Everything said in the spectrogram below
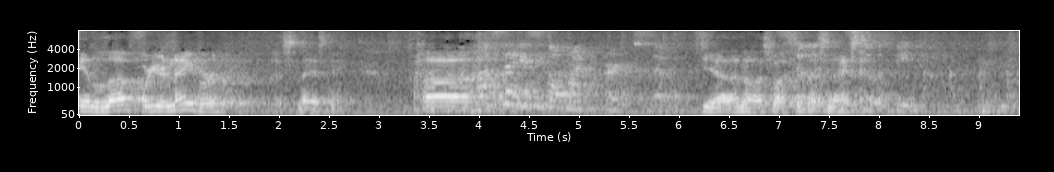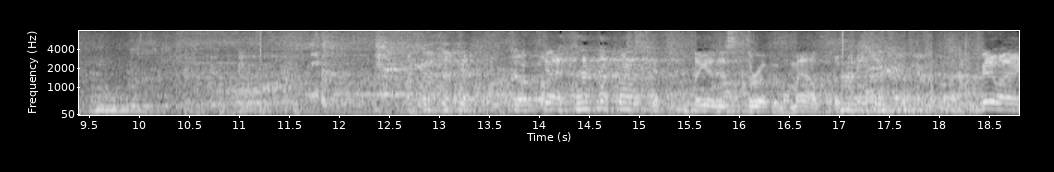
in love for your neighbor, that's nasty. Uh, I said he stole my purse, so. Yeah, I know. That's why I said that's nasty. I think I just threw up in my mouth. anyway,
